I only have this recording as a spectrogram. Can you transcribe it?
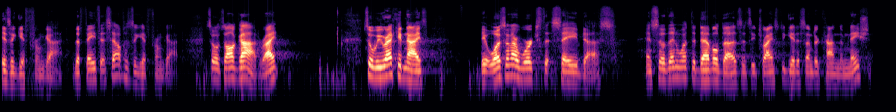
is a gift from God. The faith itself is a gift from God. So it's all God, right? So we recognize it wasn't our works that saved us. And so then what the devil does is he tries to get us under condemnation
